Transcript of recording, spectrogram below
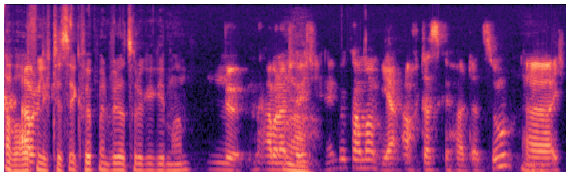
Aber, aber hoffentlich das Equipment wieder zurückgegeben haben. Nö, aber natürlich ja. Geld bekommen haben. Ja, auch das gehört dazu. Mhm. Äh, ich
